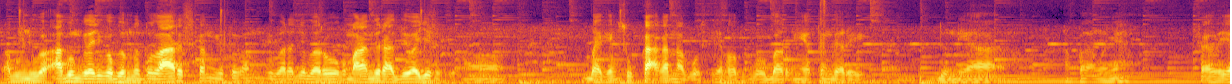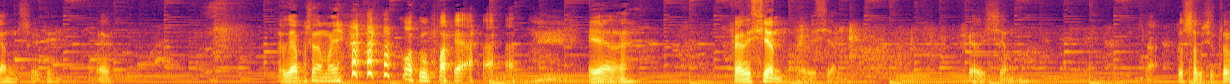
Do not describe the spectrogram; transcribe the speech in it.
Album juga album kita juga belum tentu laris kan gitu kan. Ibaratnya baru kemarin di radio aja eh, baik yang suka kan aku ya kalau baru ngitung dari dunia apa namanya Valiance itu. Eh. Tadi apa sih namanya? Kok lupa ya? Ya Felician Felician. Felician. Nah terus habis itu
